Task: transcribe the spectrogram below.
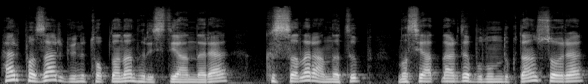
her pazar günü toplanan Hristiyanlara kıssalar anlatıp nasihatlerde bulunduktan sonra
